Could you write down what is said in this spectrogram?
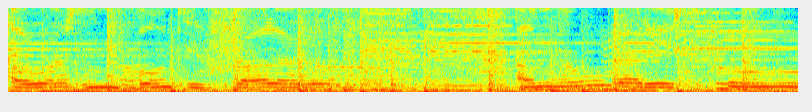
I wasn't born to follow. I'm nobody's fool.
